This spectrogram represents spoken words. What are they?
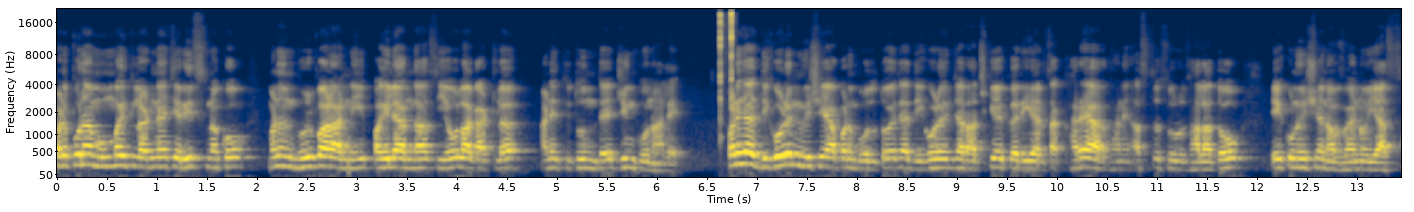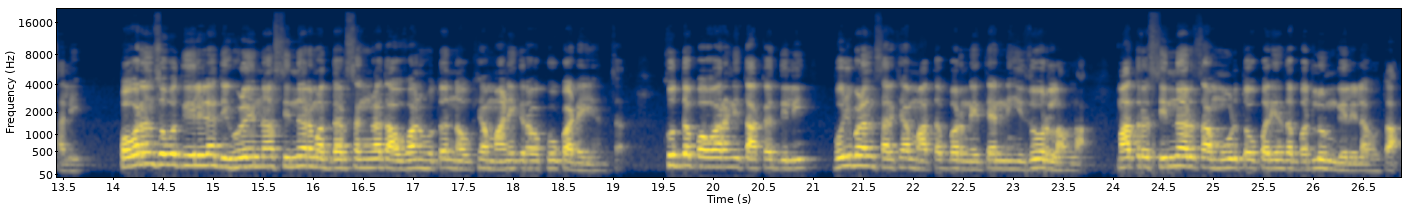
पण पुन्हा मुंबईत लढण्याची रिस्क नको म्हणून भुजबळांनी पहिल्यांदाच येवला गाठलं आणि तिथून ते जिंकून आले. पण ज्या दिघोळींविषयी आपण बोलतोय त्या दिघोळींच्या राजकीय करिअरचा खऱ्या अर्थाने अस्त सुरू झाला तो एकोणीसशे नव्याण्णव याच साली. पवारांसोबत गेलेल्या दिघोळींना सिन्नर मतदारसंघात आव्हान होतं नवख्या माणिकराव कोकाटे यांचं. खुद्द पवारांनी ताकद दिली भुजबळांसारख्या मातब्बर नेत्यांनीही जोर लावला. मात्र सिन्नरचा मूड तोपर्यंत बदलून गेलेला होता.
